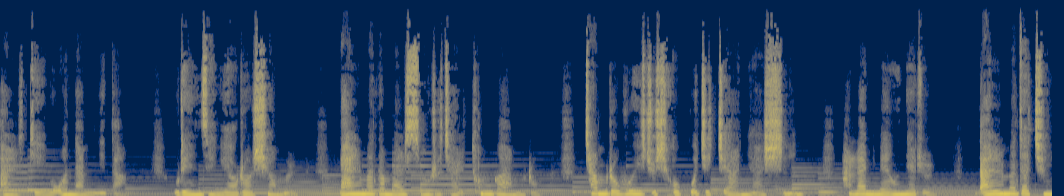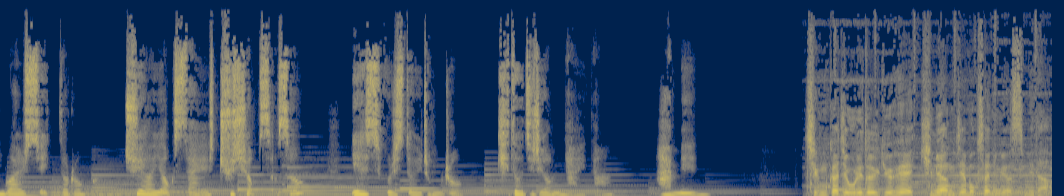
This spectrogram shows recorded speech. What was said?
알기 원합니다. 우리 인생의 여러 시험을 날마다 말씀으로 잘 통과함으로 참으로 후회 주시고 꾸짖지 아니하시는 하나님의 은혜를 날마다 증거할 수 있도록 주여 역사에 주시옵소서 예수 그리스도 이름으로 기도드리옵나이다. 아멘. 지금까지 우리들 교회 김양재 목사님이었습니다.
